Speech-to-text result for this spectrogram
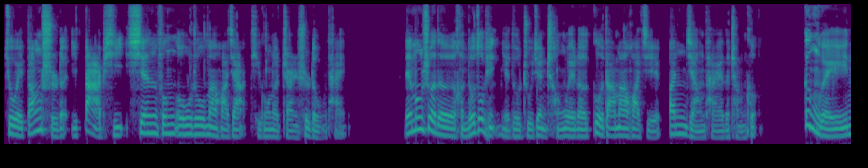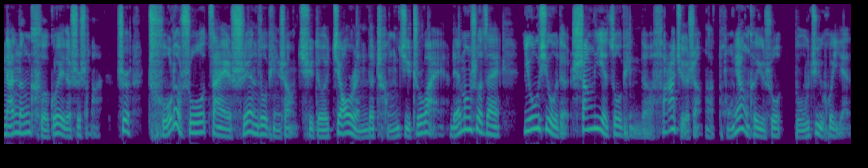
就为当时的一大批先锋欧洲漫画家提供了展示的舞台。联盟社的很多作品也都逐渐成为了各大漫画节颁奖台的常客。更为难能可贵的是什么？是除了说在实验作品上取得骄人的成绩之外，联盟社在优秀的商业作品的发掘上啊，同样可以说独具慧眼。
